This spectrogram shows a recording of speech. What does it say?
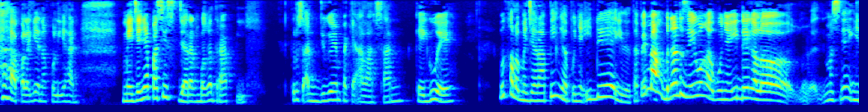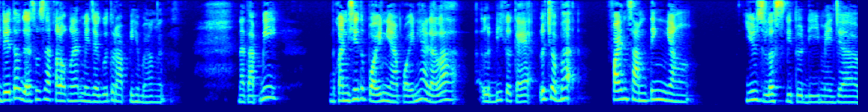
apalagi anak kuliahan mejanya pasti jarang banget rapi. Terus ada juga yang pakai alasan. Kayak gue gue kalau meja rapi nggak punya ide gitu. Tapi emang benar sih gue nggak punya ide kalau maksudnya ide itu agak susah kalau ngeliat meja gue tuh rapih banget. Nah tapi bukan di situ poinnya. Poinnya adalah lebih ke kayak lu coba find something yang useless gitu di meja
